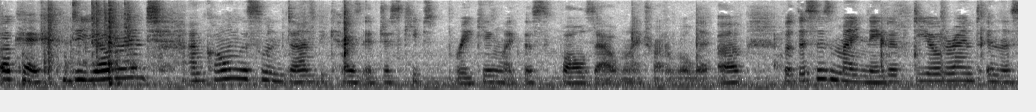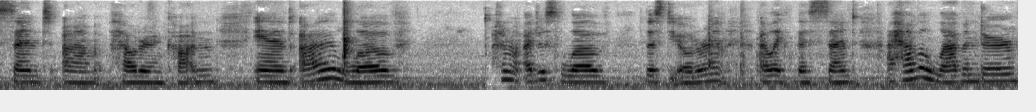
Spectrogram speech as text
Okay, deodorant. I'm calling this one done because it just keeps breaking. Like this falls out when I try to roll it up. But this is my native deodorant in the scent um, Powder and Cotton. And I love, I don't know, I just love this deodorant. I like this scent. I have a lavender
